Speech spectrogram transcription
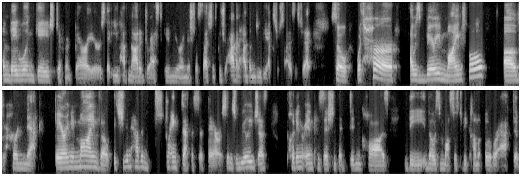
and they will engage different barriers that you have not addressed in your initial sessions because you haven't had them do the exercises yet. So with her i was very mindful of her neck. Bearing in mind though she didn't have a strength deficit there so it was really just putting her in positions that didn't cause the those muscles to become overactive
